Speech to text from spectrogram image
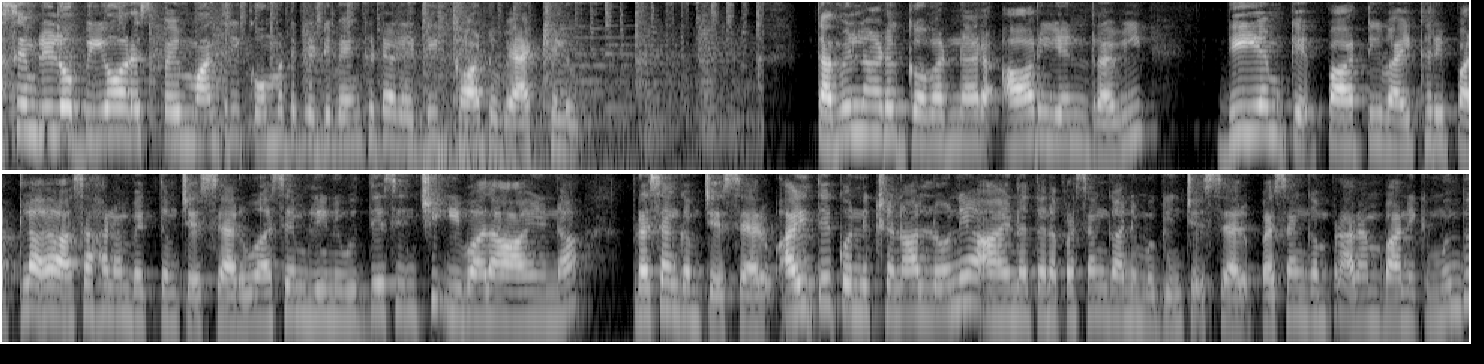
అసెంబ్లీలో బీఆర్ఎస్ పై మంత్రి కోమటిరెడ్డి వెంకటరెడ్డి ఘాటు వ్యాఖ్యలు. Tamil Nadu governor R N Ravi DMK party వైఖరి పట్ల అసహనం వ్యక్తం చేశారు. అసెంబ్లీని ఉద్దేశించి ఇవాళ ఆయన ప్రసంగం చేశారు. అయితే కొన్ని క్షణాల్లోనే ఆయన తన ప్రసంగాన్ని ముగించేశారు. ప్రసంగం ప్రారంభానికి ముందు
